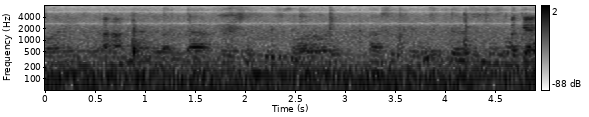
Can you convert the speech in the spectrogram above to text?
money Uh-huh. and like that person who's borrowing has to pay interest, Okay.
